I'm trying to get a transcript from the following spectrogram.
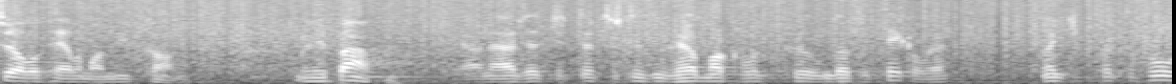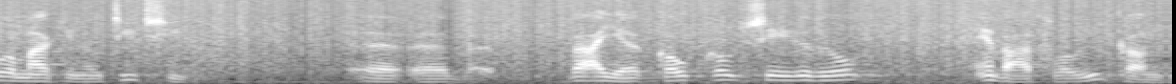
terwijl het helemaal niet kan. Meneer Paap. Ja, nou, dat, dat is natuurlijk heel makkelijk eh, om dat te tackelen. Want van tevoren maak je notitie eh, eh, waar je co-produceren wil en waar het gewoon niet kan. We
